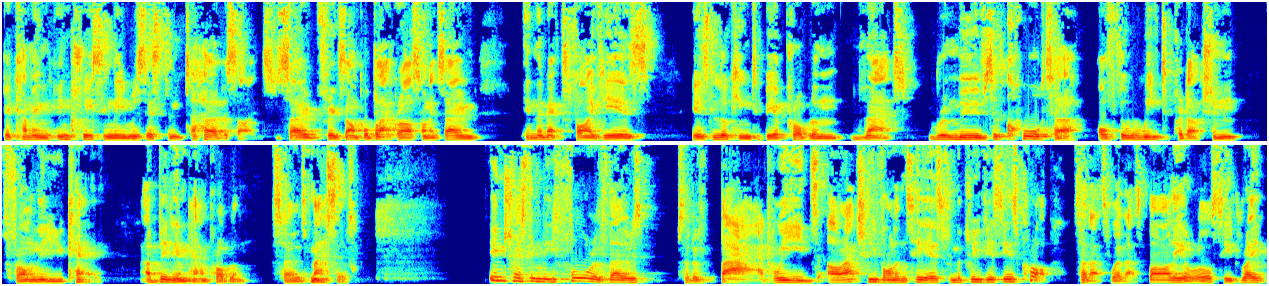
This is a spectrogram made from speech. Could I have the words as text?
becoming increasingly resistant to herbicides. So, for example, blackgrass on its own in the next five years is looking to be a problem that removes a quarter of the wheat production from the UK. A billion pound problem. So it's massive. Interestingly, four of those sort of bad weeds are actually volunteers from the previous year's crop. So that's where that's barley or oilseed rape,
